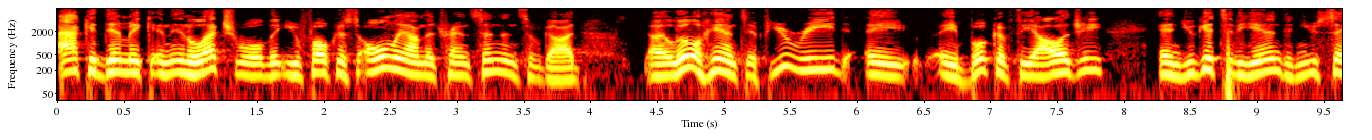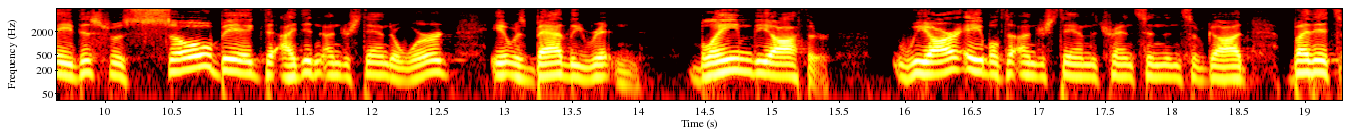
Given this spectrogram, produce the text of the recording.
academic and intellectual that you focus only on the transcendence of God. A little hint if you read a, a book of theology and you get to the end and you say, This was so big that I didn't understand a word, it was badly written. Blame the author. We are able to understand the transcendence of God, but it's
